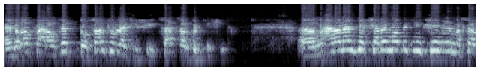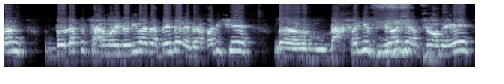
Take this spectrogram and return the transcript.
انقلاب فرانسه دو سال طول کشید صد سال طول کشید. الان هم یک شبه ما بگیم که مثلا دولت سرمایهداری باید بین بره. در حالی که بخشای زیادی از جامعه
